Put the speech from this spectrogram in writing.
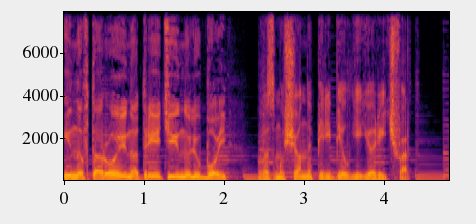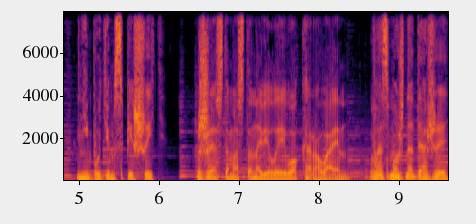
«И на второй, и на третий, и на любой!» Возмущенно перебил ее Ричфорд. «Не будем спешить», — жестом остановила его Каролайн. «Возможно, даже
